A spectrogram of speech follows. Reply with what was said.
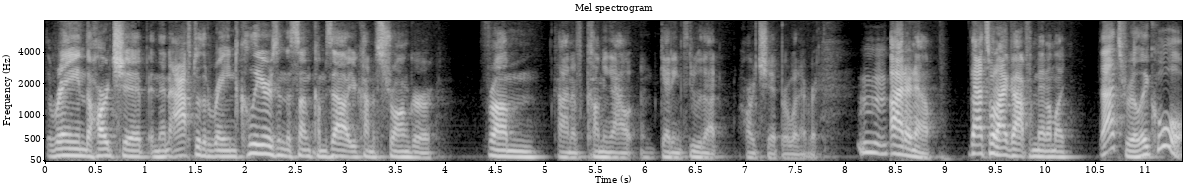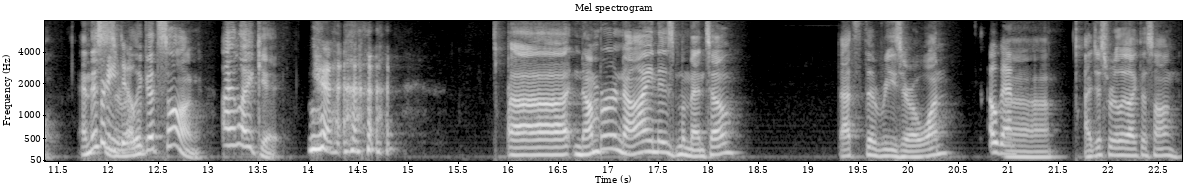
the rain, the hardship, and then after the rain clears and the sun comes out, you're kind of stronger from kind of coming out and getting through that hardship or whatever. Mhm. I don't know. That's what I got from it. I'm like, that's really cool. And this Pretty is a really good song. I like it. Yeah. Uh, number nine is Memento. That's the ReZero one. okay. Uh, I just really like the song,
